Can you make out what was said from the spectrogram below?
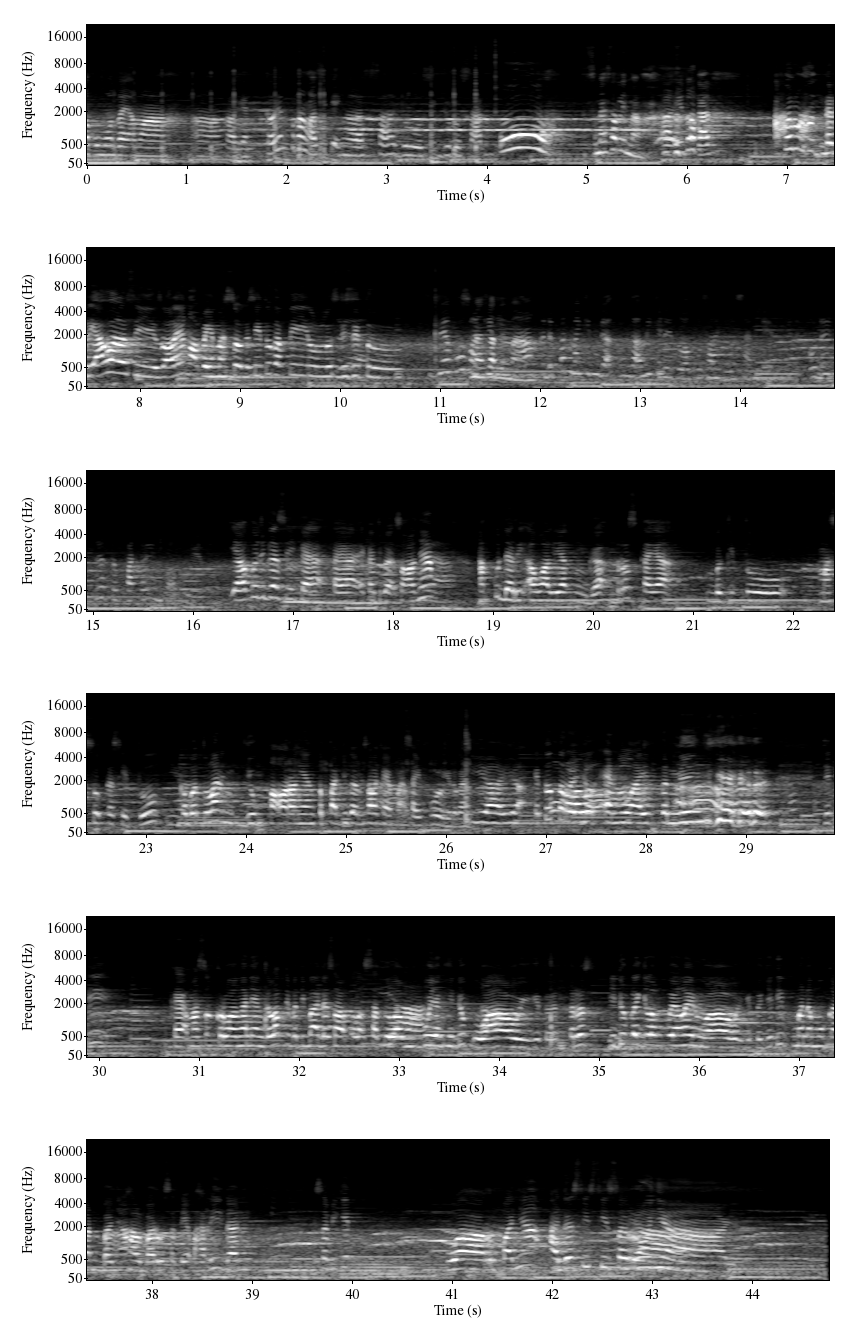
aku mau tanya sama uh, kalian. Kalian pernah nggak sih kayak ngerasa salah jurus jurusan? Uh, semester 5 uh, itu kan? Aku masuk dari awal sih, soalnya nggak pengen masuk ke situ tapi lulus di situ. tapi aku Semester makin lima. uh, ke depan makin nggak nggak mikir itu aku salah jurusan kayak udah udah tepat kali untuk aku gitu. Ya aku juga sih kayak kayak Eka juga, soalnya Iya. aku dari awal yang enggak, terus kayak begitu masuk ke situ, Iya. kebetulan jumpa orang yang tepat juga, misalnya kayak Pak Saiful gitu kan. iya iya. Itu Oh terlalu enlightening gitu. Jadi kayak masuk ke ruangan yang gelap tiba-tiba ada sa- satu Iya. lampu yang hidup wow gitu terus hidup lagi lampu yang lain wow gitu jadi menemukan banyak hal baru setiap hari dan bisa bikin wah rupanya ada sisi serunya gitu.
